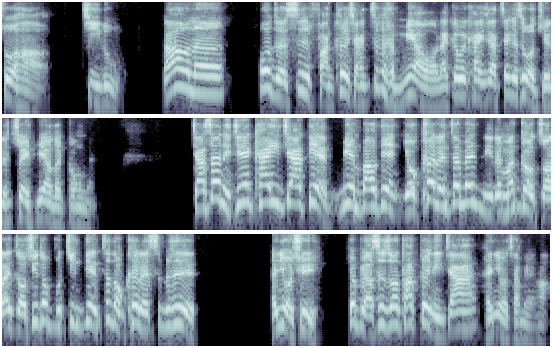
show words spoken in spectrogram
做好记录。然后呢，或者是访客想，这个很妙哦。来，各位看一下，这个是我觉得最妙的功能。假设你今天开一家店，面包店，有客人这边你的门口走来走去都不进店，这种客人是不是很有趣？就表示说他对你家很有产品哈。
